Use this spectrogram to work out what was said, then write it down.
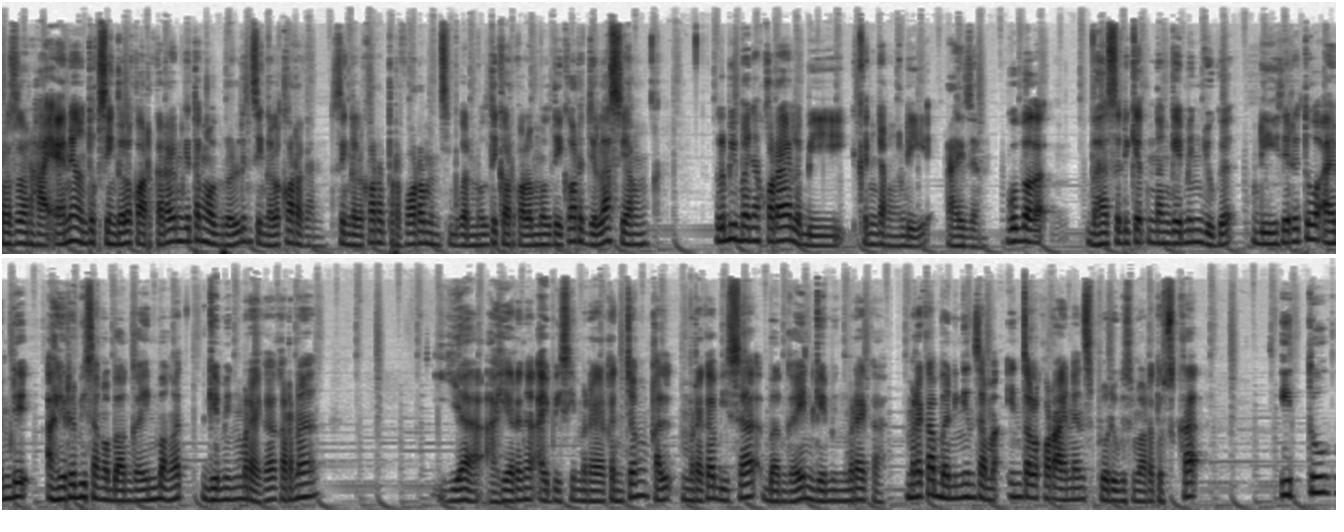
prosesor high end-nya untuk single core. Karena kan kita ngobrolin single core kan. Single core performance bukan multi core. Kalau multi core jelas yang lebih banyak core lebih kenceng di Ryzen. Gue bakal bahas sedikit tentang gaming juga. Di sini tuh AMD akhirnya bisa ngebanggain banget gaming mereka karena ya akhirnya IPC mereka kenceng, mereka bisa banggain gaming mereka. Mereka bandingin sama Intel Core i9 10900K, itu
